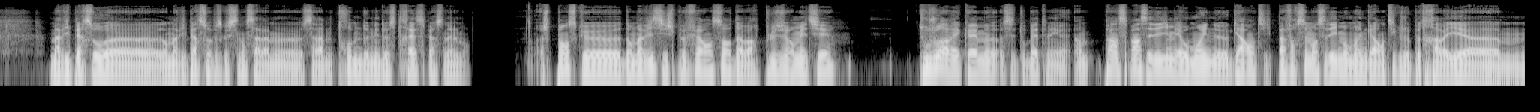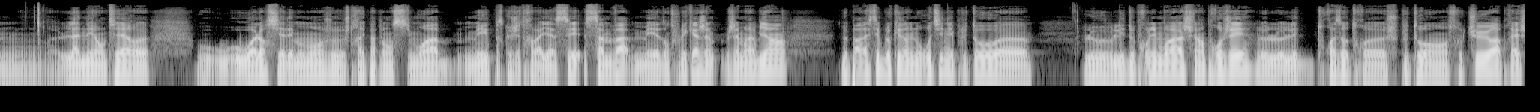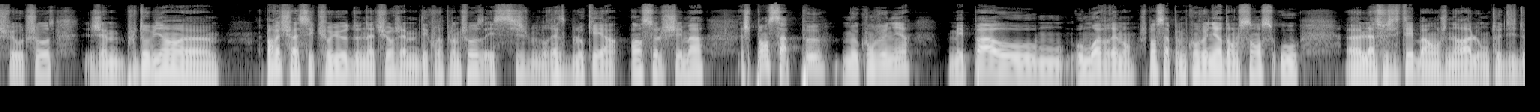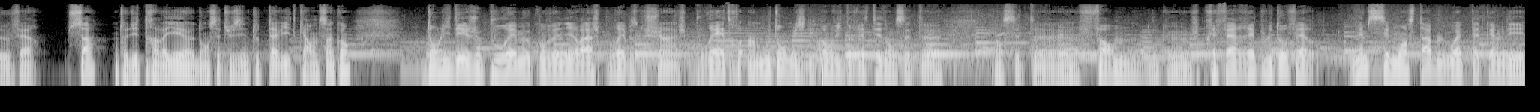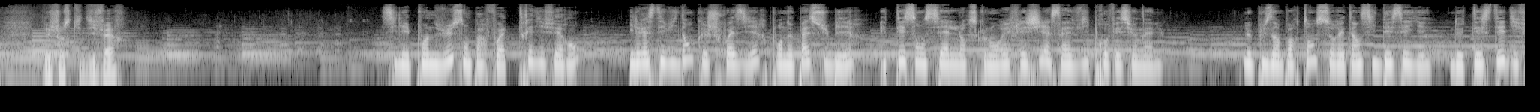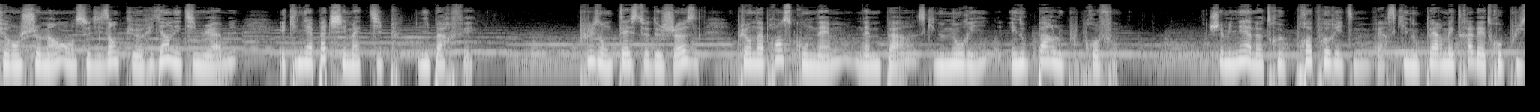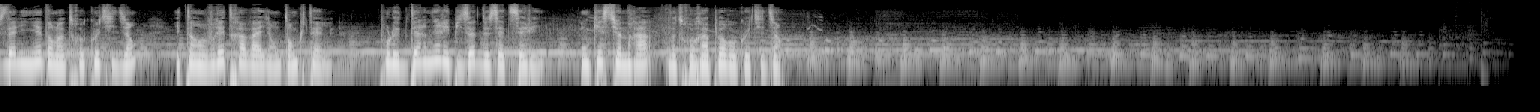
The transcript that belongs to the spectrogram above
ma vie perso euh, dans ma vie perso parce que sinon ça va me ça va trop me donner de stress personnellement. Je pense que dans ma vie si je peux faire en sorte d'avoir plusieurs métiers toujours avec quand même c'est tout bête mais un, pas, c'est pas un CDI mais au moins une garantie pas forcément un CDI mais au moins une garantie que je peux travailler euh, l'année entière euh, ou, alors s'il y a des moments je, je travaille pas pendant six mois mais parce que j'ai travaillé assez ça me va mais dans tous les cas j'aime- j'aimerais bien ne pas rester bloqué dans une routine et plutôt euh, le- les deux premiers mois, je fais un projet. Le- le- les trois autres, euh, je suis plutôt en structure. Après, je fais autre chose. J'aime plutôt bien. euh, En fait, je suis assez curieux de nature. J'aime découvrir plein de choses. Et si je reste bloqué à un seul schéma, je pense que ça peut me convenir, mais pas au, au moi vraiment. Je pense que ça peut me convenir dans le sens où la société, bah, en général, on te dit de faire ça. On te dit de travailler euh, dans cette usine toute ta vie de 45 ans. Dans l'idée, je pourrais me convenir. Voilà, je pourrais parce que je suis, je pourrais être un mouton, mais je n'ai pas envie de rester dans cette euh, dans cette euh, forme. Donc je préférerais plutôt faire, même si c'est moins stable, ouais, peut-être quand même des, des choses qui diffèrent. Si les points de vue sont parfois très différents, il reste évident que choisir pour ne pas subir est essentiel lorsque l'on réfléchit à sa vie professionnelle. Le plus important serait ainsi d'essayer, de tester différents chemins en se disant que rien n'est immuable et qu'il n'y a pas de schéma type ni parfait. Plus on teste de choses, plus on apprend ce qu'on aime, n'aime pas, ce qui nous nourrit et nous parle au plus profond. Cheminer à notre propre rythme vers ce qui nous permettra d'être au plus alignés dans notre quotidien est un vrai travail en tant que tel. Pour le dernier épisode de cette série, on questionnera notre rapport au quotidien.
